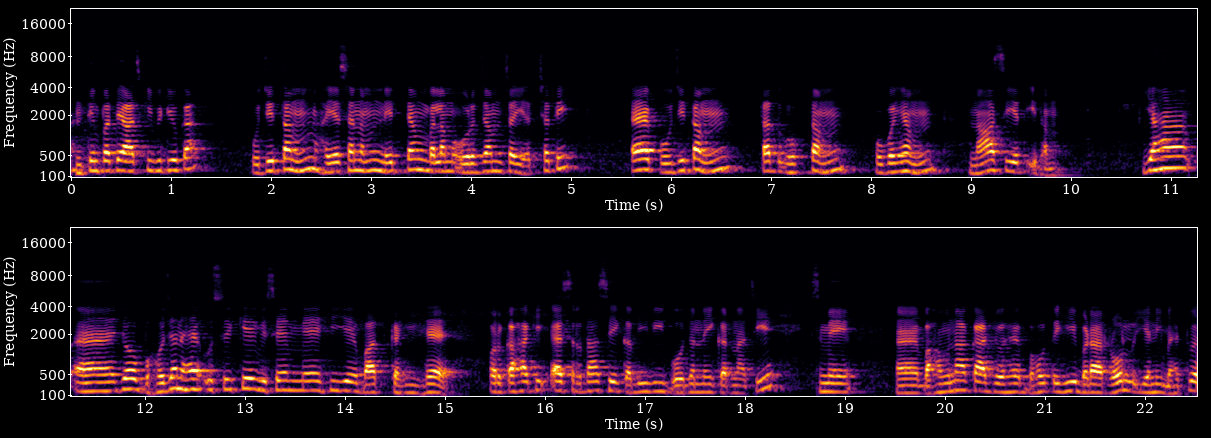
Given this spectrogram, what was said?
अंतिम पद आज की वीडियो का। पूजितम हयसनम नित्यम बलम ऊर्जम च यच्छति। अपूजितम तद्भुक्तम उभयम नासियत इदम। यहाँ जो भोजन है उसके विषय में ही ये बात कही है और कहा कि अश्रद्धा से कभी भी भोजन नहीं करना चाहिए। इसमें भावना का जो है बहुत ही बड़ा रोल यानी महत्व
